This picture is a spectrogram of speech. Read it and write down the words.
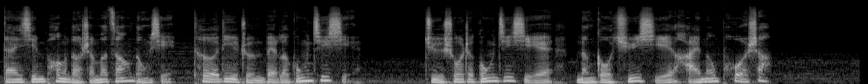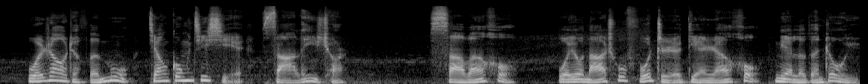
担心碰到什么脏东西，特地准备了公鸡血。据说这公鸡血能够驱邪，还能破煞。我绕着坟墓将公鸡血撒了一圈，撒完后，我又拿出符纸点燃后念了段咒语，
